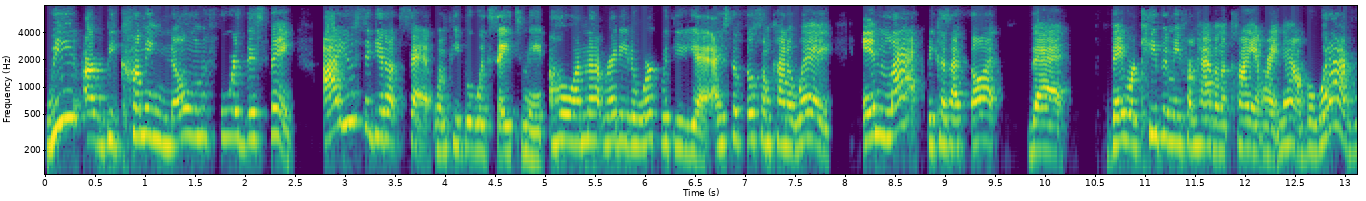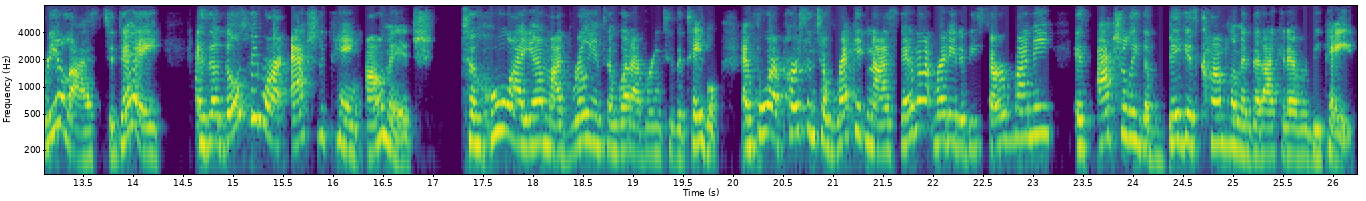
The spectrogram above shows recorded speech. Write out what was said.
We are becoming known for this thing. I used to get upset when people would say to me, Oh, I'm not ready to work with you yet. I used to feel some kind of way in lack because I thought that they were keeping me from having a client right now. But what I realized today is that those people are actually paying homage to who I am, my brilliance, and what I bring to the table. And for a person to recognize they're not ready to be served by me is actually the biggest compliment that I could ever be paid.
